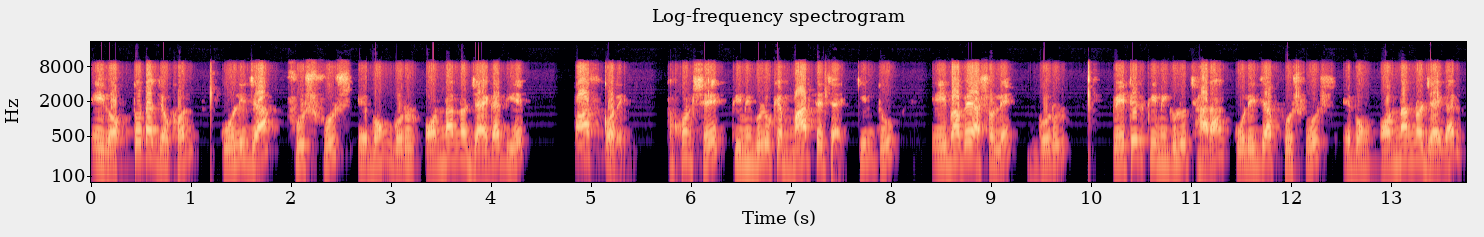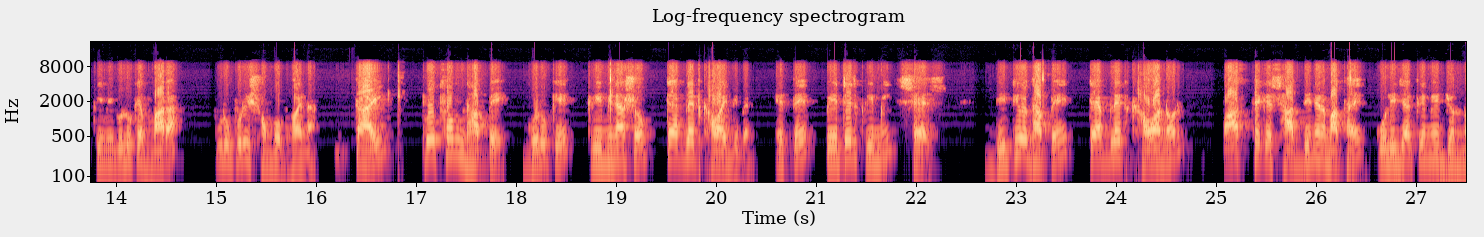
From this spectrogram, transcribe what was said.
এই রক্তটা যখন কলিজা, ফুসফুস এবং গরুর অন্যান্য জায়গা দিয়ে পাস করে, তখন সে কৃমিগুলোকে মারতে চায়। কিন্তু এইভাবে আসলে গরুর পেটের কৃমিগুলো ছাড়া কলিজা, ফুসফুস এবং অন্যান্য জায়গার কৃমিগুলোকে মারা পুরোপুরি সম্ভব হয় না। তাই প্রথম ধাপে গরুকে কৃমিনাশক ট্যাবলেট খাওয়াই দিবেন। এতে পেটের কৃমি শেষ। দ্বিতীয় ধাপে ট্যাবলেট খাওয়ানোর পাঁচ থেকে সাত দিনের মাথায় কলিজা কৃমির জন্য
